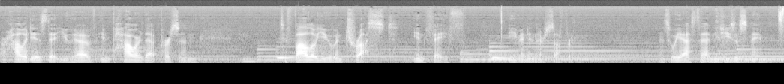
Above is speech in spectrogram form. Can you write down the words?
or how it is that you have empowered that person to follow you and trust in faith, even in their suffering. And so we ask that in Jesus' name.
